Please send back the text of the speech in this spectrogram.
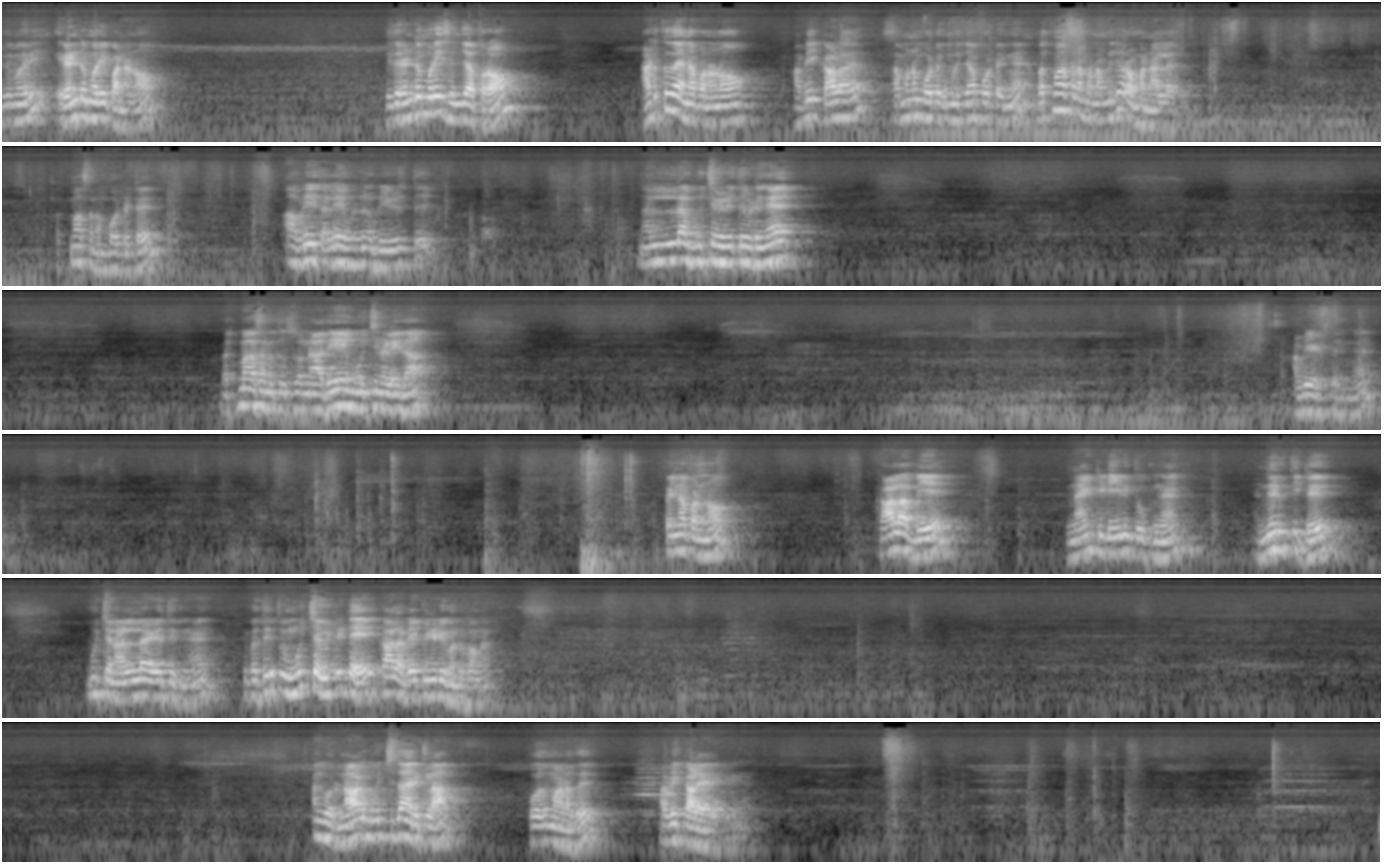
இது மாதிரி ரெண்டு முறை பண்ணணும். இது ரெண்டு முறை செஞ்ச அப்புறம் அடுத்ததாக என்ன பண்ணணும்? அப்படியே காலை சமணம் போட்டுக்க முடிஞ்சா போட்டுங்க. பத்மாசனம் பண்ண முடிஞ்சா ரொம்ப நல்லது. பத்மாசனம் போட்டுட்டு அப்படியே தலையை உள்ள அப்படி இழுத்து நல்லா மூச்சை இழுத்து விடுங்க. பத்மாசனத்துக்கு சொன்ன அதே மூச்சு நிலை தான் அப்படியே எடுத்துக்கங்க. இப்போ என்ன பண்ணோம் காலை அப்படியே 90 டிகிரி தூக்குங்க. நிறுத்திட்டு மூச்சை நல்லா எடுத்துக்குங்க இப்போ திருப்பி மூச்சை விட்டுட்டு காலை அப்படியே பின்னாடி கொண்டு போங்க. அங்கே ஒரு நாலு மூச்சு தான் இருக்கலாம். போதுமானது. அப்படியே காலை இறக்கிடுங்க.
